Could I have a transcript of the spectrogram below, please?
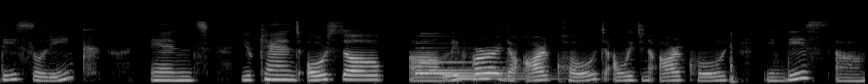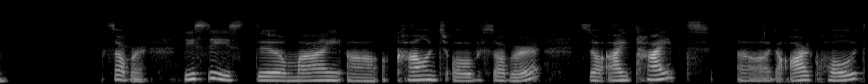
this link and you can also uh, refer the R code, original R code in this um, server. This is the my uh, account of server. So I typed uh, the R code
